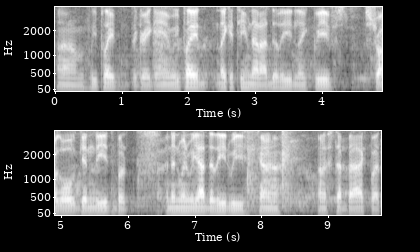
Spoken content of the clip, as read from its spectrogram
Um, we played a great game. We played like a team that had the lead. Like we've struggled getting leads, but and then when we had the lead, we kind of kind of step back. But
